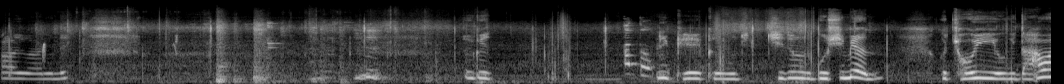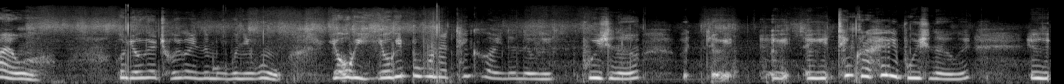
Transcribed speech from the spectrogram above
아, 이거 아니네. 이게 이렇게 그 뭐지, 지도를 보시면 그 저희 여기 나와요. 여기가 저희가 있는 부분이고 여기 여기 부분에 탱크가 있는데 여기 보이시나요? 여기 여기 여기 탱크랑 헬기 보이시나요? 여기 여기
